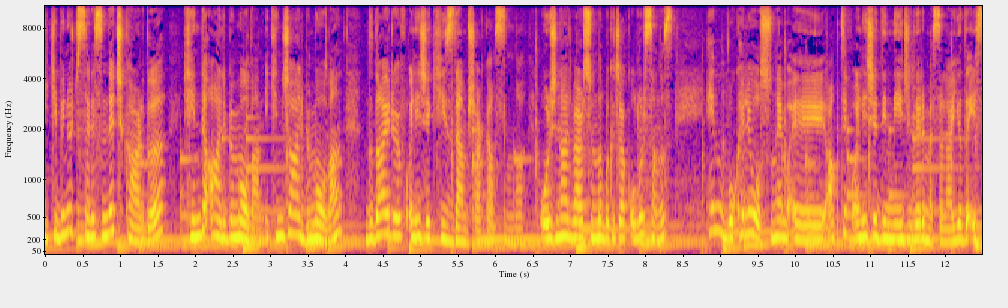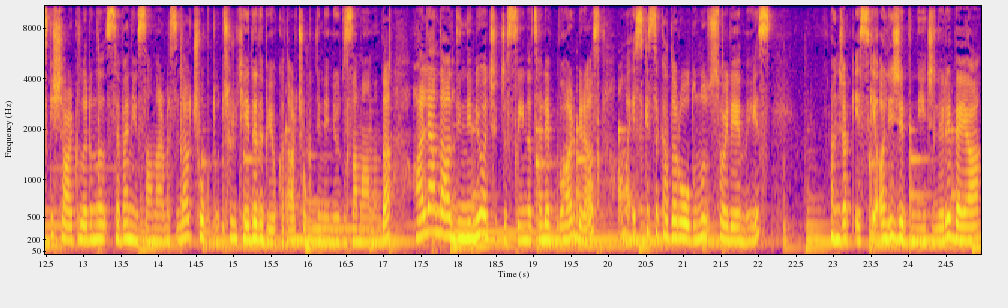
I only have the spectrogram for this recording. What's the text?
2003 senesinde çıkardığı kendi albümü olan, ikinci albümü olan The Diary of Alicia Keys'den bir şarkı aslında. Orijinal versiyonuna bakacak olursanız hem vokali olsun hem e, aktif Alice dinleyicileri mesela ya da eski şarkılarını seven insanlar mesela çoktu. Türkiye'de de bir o kadar çok dinleniyordu zamanında. Halen daha dinleniyor açıkçası yine talep var biraz ama eskisi kadar olduğunu söyleyemeyiz. Ancak eski Alice dinleyicileri veya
